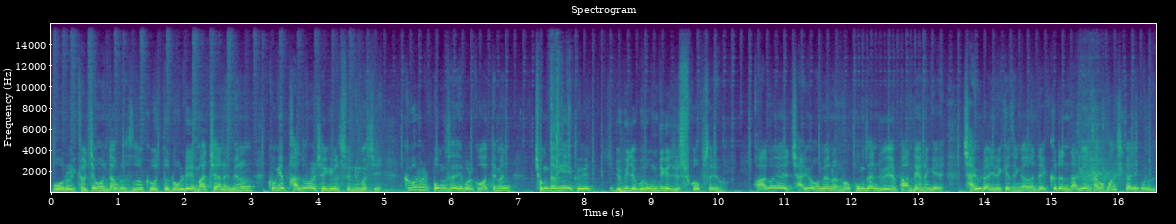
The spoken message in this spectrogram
뭐를 결정한다고 해서 그것도 론리에 맞지 않으면은 그게 반론을 제기할 수 있는 것이 그거를 봉쇄해 볼 것 같으면 정당이 그게 유기적으로 움직여질 수가 없어요. 과거에 자유 하면은 뭐 공산주의에 반대하는 게 자유라 이렇게 생각하는데 그런 낡은 사고 방식 가지고는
